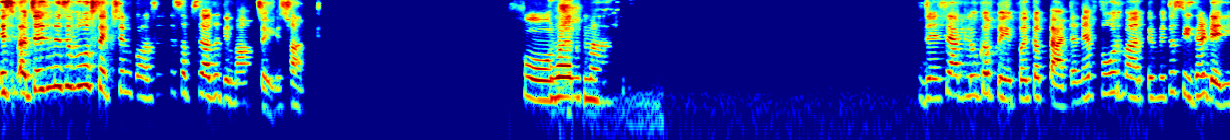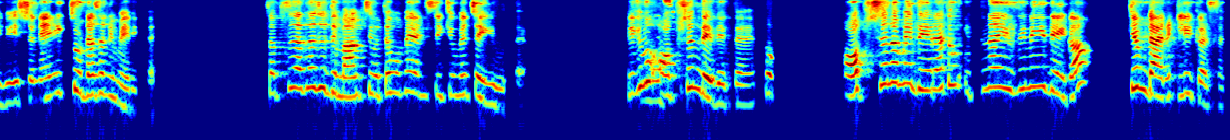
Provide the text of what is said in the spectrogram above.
इस अच्छा इसमें से वो सेक्शन कौन सा सबसे ज़्यादा दिमाग चाहिए? शांति। फोर। One mark. जैसे आप लोग का पेपर का पैटर्न है फोर मार्कर में तो सीधा डेरिवेशन है एक छोटा सा न्यूमेरिकल सबसे ज़्यादा जो दिमाग से होता है वो हमें एमसीक्यू में चाहिए होता है। क्योंकि वो Yes. ऑप्शन दे देता है। तो ऑप्शन हमें दे रहा है तो इतना इजी नहीं देगा कि हम डायरेक्टली कर सकते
